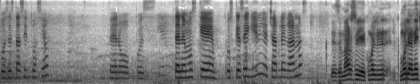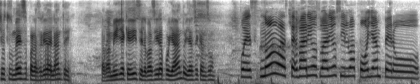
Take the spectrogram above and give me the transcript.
pues esta situación. Pero pues tenemos que, pues, que seguir y echarle ganas. Desde marzo, ¿y cómo le, cómo le han hecho estos meses para salir adelante? ¿La familia qué dice? ¿Le vas a ir apoyando? ¿Ya se cansó? Pues no, hasta varios, varios sí lo apoyan, pero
